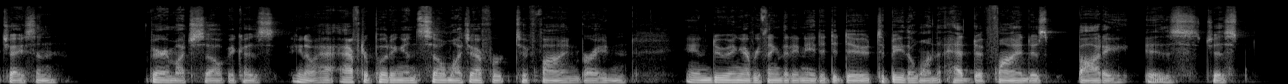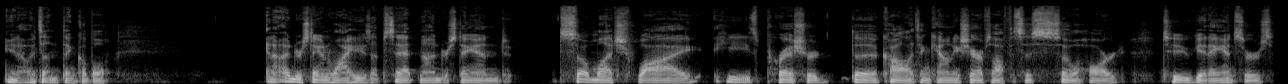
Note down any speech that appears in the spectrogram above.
Jason very much so because, you know, after putting in so much effort to find Braedan and doing everything that he needed to do to be the one that had to find his body is just, you know, it's unthinkable and I understand why he's upset and I understand so much why he's pressured the Colleton County Sheriff's offices so hard to get answers,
